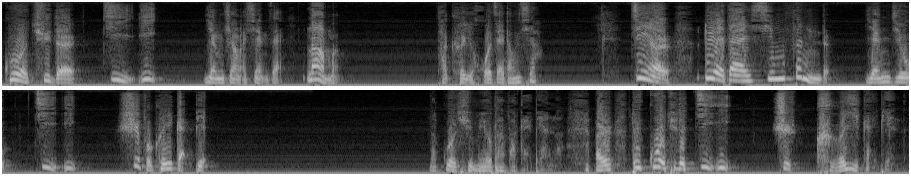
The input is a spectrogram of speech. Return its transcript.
过去的记忆影响了现在，那么他可以活在当下，进而略带兴奋的研究记忆是否可以改变。那过去没有办法改变了，而对过去的记忆是可以改变的。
